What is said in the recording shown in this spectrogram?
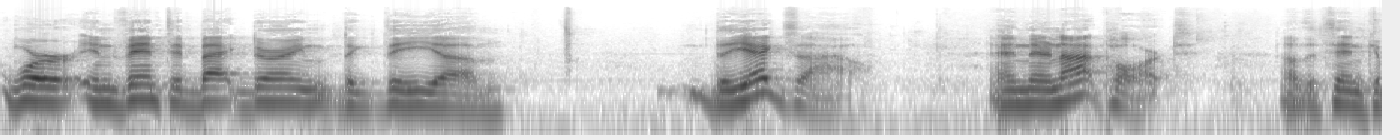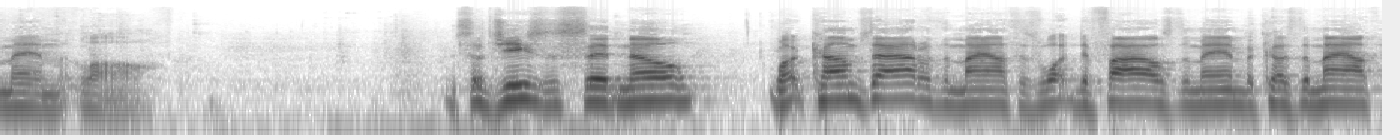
were invented back during the, the, um, the exile, and they're not part of the Ten Commandment law. And so Jesus said, No, what comes out of the mouth is what defiles the man because the mouth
